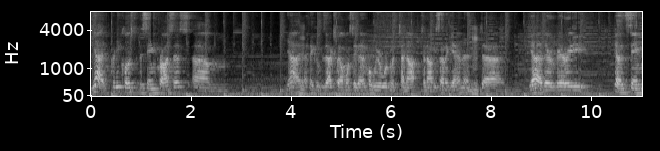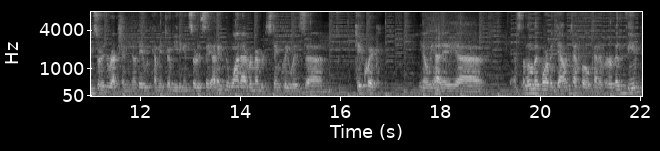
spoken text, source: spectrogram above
Yeah, pretty close to the same process. Um, yeah, I, I think it was actually almost identical. We were working with Tana- Tanabe-san again, and mm. uh, yeah, they're very, you know, the same sort of direction. You know, they would come into a meeting and sort of say, I think the one I remember distinctly was um, Kid Quick. You know, we had a, uh, a little bit more of a down tempo kind of urban theme.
